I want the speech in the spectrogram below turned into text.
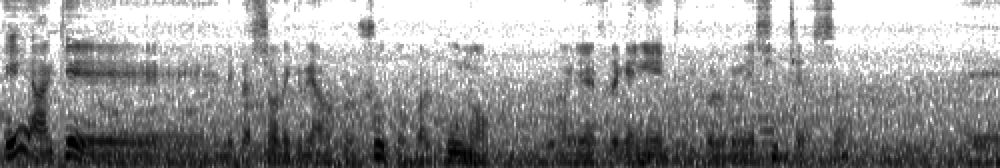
eh, e anche le persone che mi hanno conosciuto, qualcuno non gliene frega niente di quello che mi è successo, eh,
